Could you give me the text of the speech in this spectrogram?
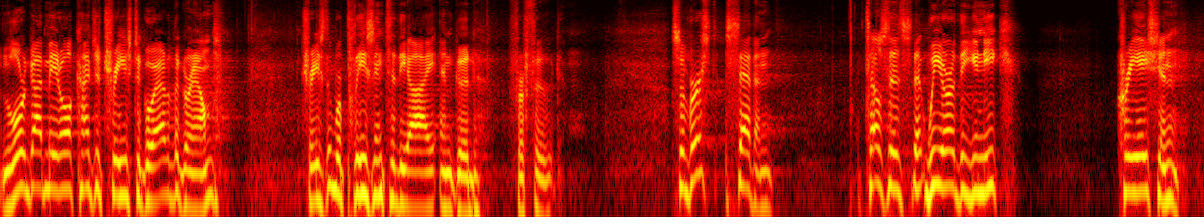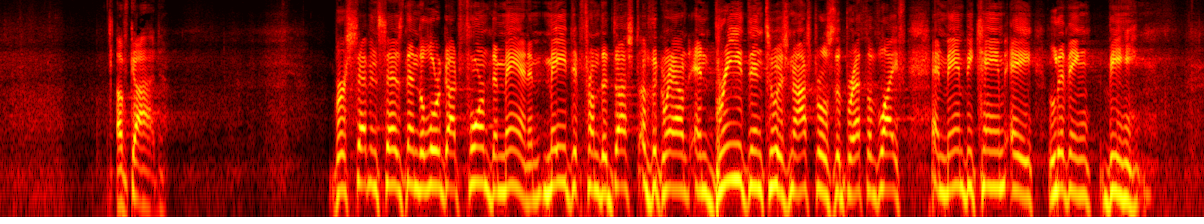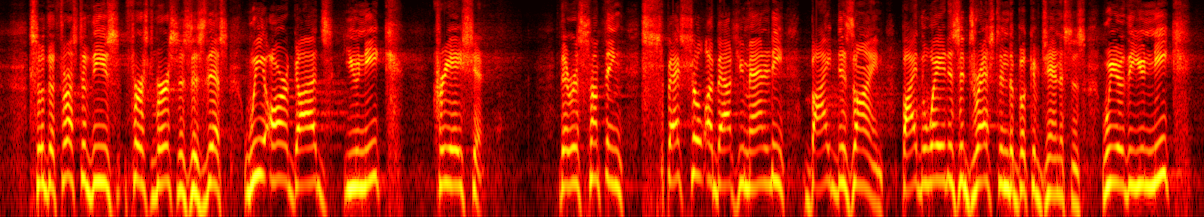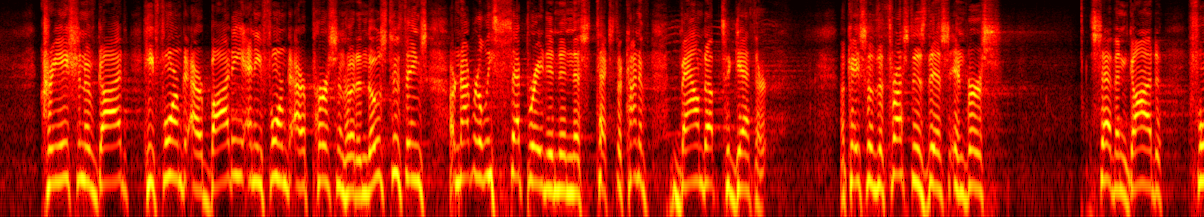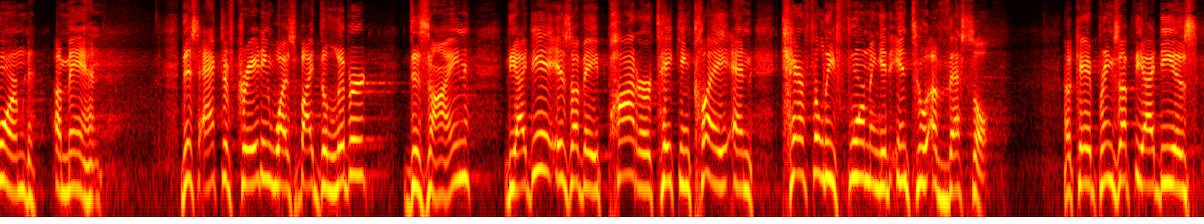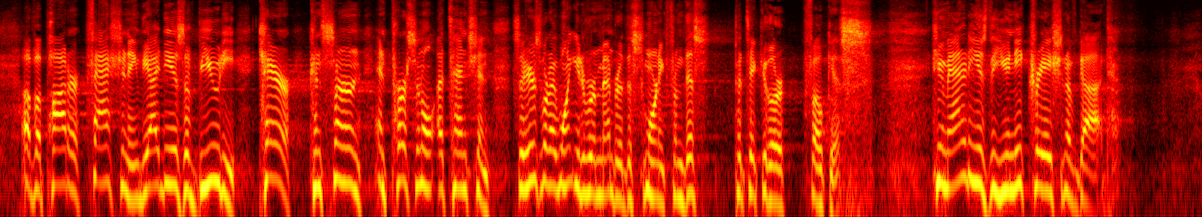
the Lord God made all kinds of trees to go out of the ground, trees that were pleasing to the eye and good for food. So, verse 7 tells us that we are the unique creation of God. Verse 7 says, Then the Lord God formed a man and made it from the dust of the ground and breathed into his nostrils the breath of life, and man became a living being. So, the thrust of these first verses is this we are God's unique creation. There is something special about humanity by design, by the way it is addressed in the book of Genesis. We are the unique creation of God. He formed our body and He formed our personhood. And those two things are not really separated in this text, they're kind of bound up together. Okay, so the thrust is this in verse 7 God formed a man. This act of creating was by deliberate design the idea is of a potter taking clay and carefully forming it into a vessel. Okay, it brings up the ideas of a potter fashioning, the ideas of beauty, care, concern, and personal attention. So here's what I want you to remember this morning from this particular focus humanity is the unique creation of God.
